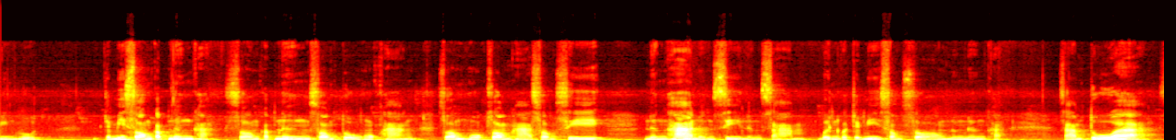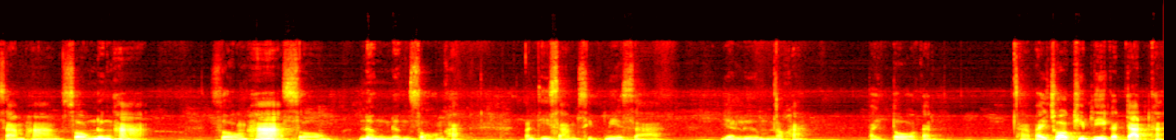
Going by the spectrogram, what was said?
วิ่งรูด จะมีสองกับหนึ่งค่ะสองกับหนึ่งสองตัวหกหางสองหกสองหาสองสี่หนึ่งห้าหนึ่งสี่หนึ่งสามเบิ้ลก็จะมีสองสองหนึ่งหนึ่งค่ะ สามตัวสามหางสองหนึ่งหาสองห้าสองหนึ่งหนึ่งสองค่ะ วันที่สามสิบเมษาอย่าลืมเนาะค่ะ ไปต่อกัน ถ้าใครชอบคลิปนี้ก็จัดค่ะ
